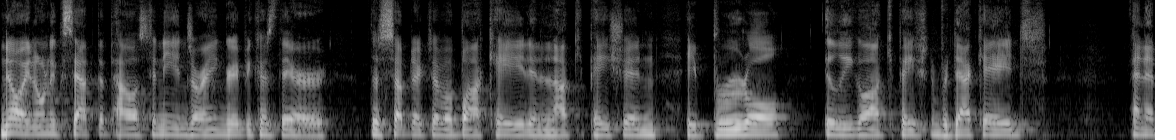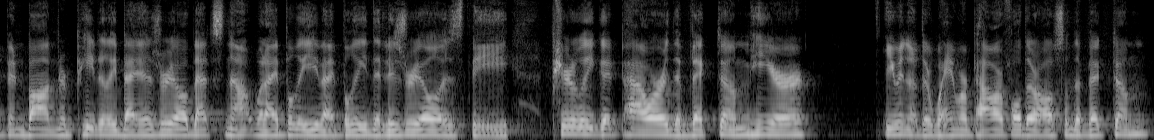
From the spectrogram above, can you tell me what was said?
No, I don't accept that Palestinians are angry because they're the subject of a blockade and an occupation, a brutal, illegal occupation for decades, and have been bombed repeatedly by Israel. That's not what I believe. I believe that Israel is the purely good power, the victim here. Even though they're way more powerful, they're also the victim.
